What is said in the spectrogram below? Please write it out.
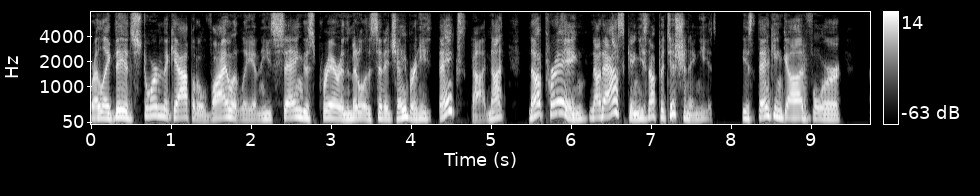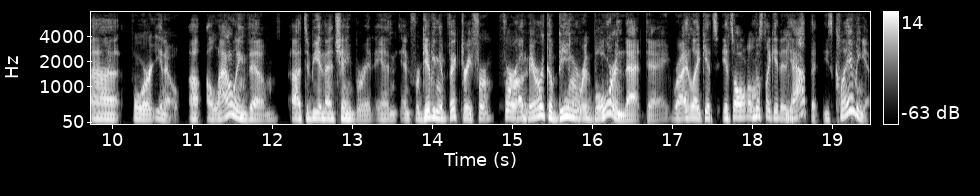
right? Like they had stormed the Capitol violently, and he's saying this prayer in the middle of the Senate chamber, and he thanks God, not not praying, not asking, he's not petitioning. He's he's thanking God for uh, for you know uh, allowing them uh, to be in that chamber and, and and for giving a victory for for America being reborn that day, right? Like it's it's all, almost like it had happened. He's claiming it.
